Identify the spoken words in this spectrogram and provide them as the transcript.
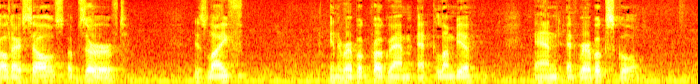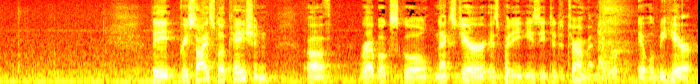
called Ourselves Observed His Life in the Rare Book Program at Columbia and at Rare Book School. The precise location of Rare Book School next year is pretty easy to determine. It will, it will be here.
